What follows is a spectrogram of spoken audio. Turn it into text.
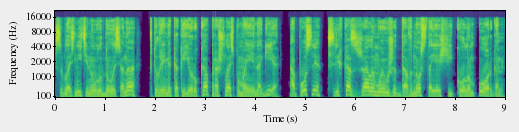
Соблазнительно улыбнулась она, в то время как ее рука прошлась по моей ноге, а после слегка сжала мой уже давно стоящий колом орган.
